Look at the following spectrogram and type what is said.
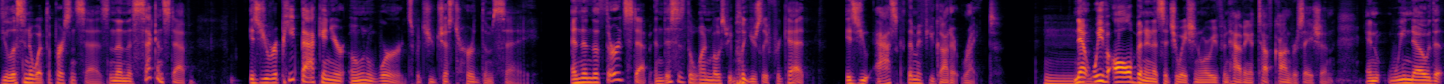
You listen to what the person says. And then the second step is you repeat back in your own words what you just heard them say. And then the third step, and this is the one most people usually forget, is you ask them if you got it right. Hmm. Now, we've all been in a situation where we've been having a tough conversation. And we know that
